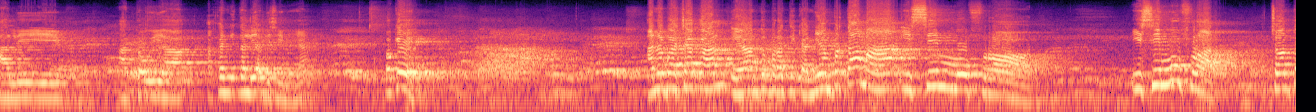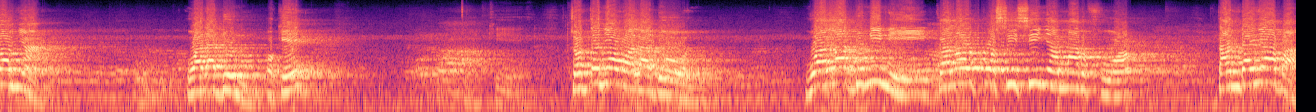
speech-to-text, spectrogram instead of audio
Alif, atau ya akan kita lihat di sini ya. Oke. Okay. Anda bacakan ya untuk perhatikan. Yang pertama isim mufrad. Isim mufrad. Contohnya waladun, oke? Okay? Oke. Okay. Contohnya waladun. Waladun ini kalau posisinya marfu' tandanya apa?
